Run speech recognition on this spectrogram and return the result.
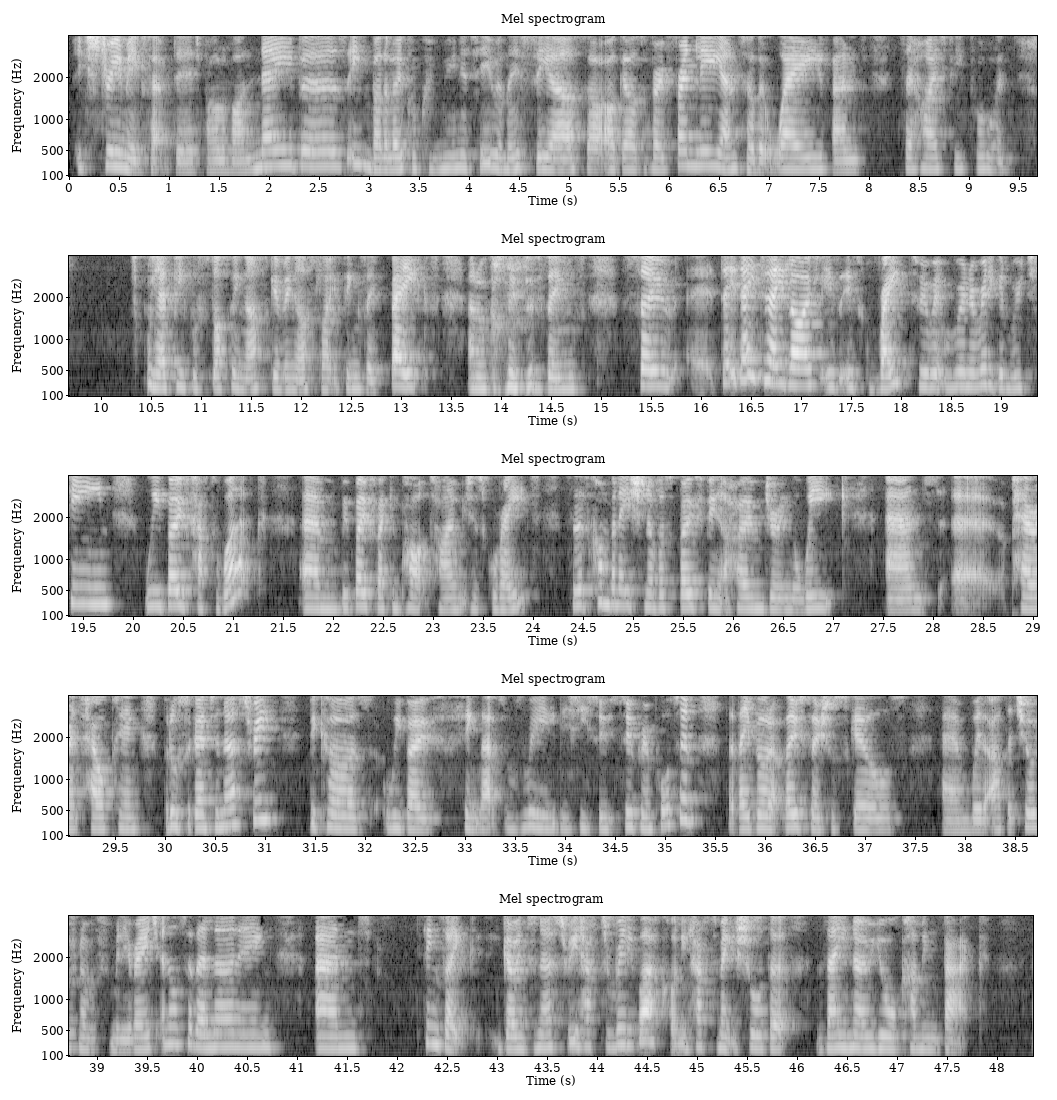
extremely accepted by all of our neighbours, even by the local community when they see us. Our, our girls are very friendly and so they'll wave and say hi to people and we have people stopping us, giving us like things they've baked and all kinds of things. So day to day life is is great. We're, we're in a really good routine. We both have to work. Um, we both work in part time, which is great. So there's a combination of us both being at home during the week and uh, parents helping, but also going to nursery because we both think that's really super important that they build up those social skills um, with other children of a familiar age and also their learning and things like going to nursery you have to really work on. You have to make sure that they know you're coming back.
